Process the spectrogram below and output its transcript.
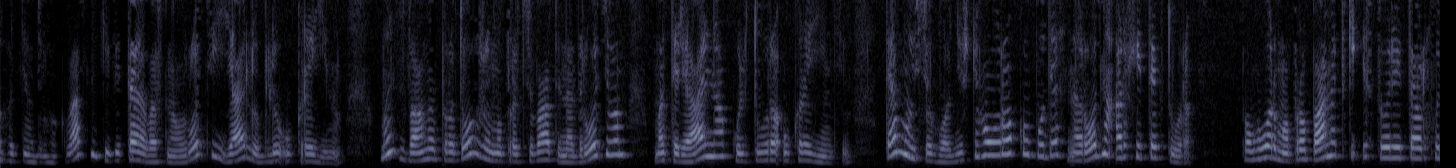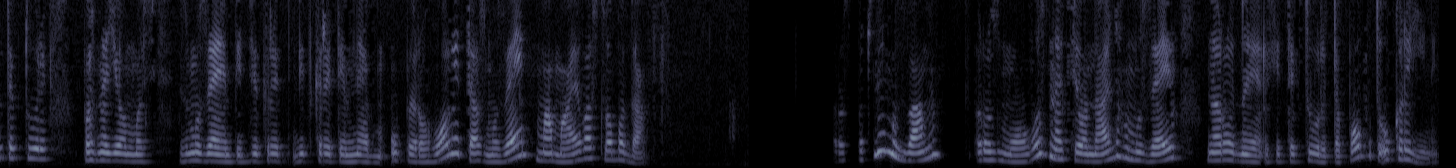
Доброго дня, другокласники! Вітаю вас на уроці Я люблю Україну. Ми з вами продовжуємо працювати над розділом Матеріальна культура українців. Темою сьогоднішнього уроку буде народна архітектура. Поговоримо про пам'ятки історії та архітектури, познайомимось з музеєм під відкритим небом у Пирогові та з музеєм Мамаєва Слобода. Розпочнемо з вами розмову з Національного музею народної архітектури та побуту України.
